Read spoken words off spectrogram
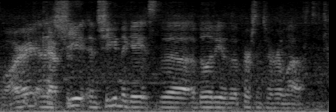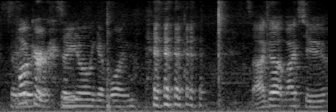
Well, All I right, get to and then she and she negates the ability of the person to her left. So Fuck you, her. So you only get one. so I go up by two.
